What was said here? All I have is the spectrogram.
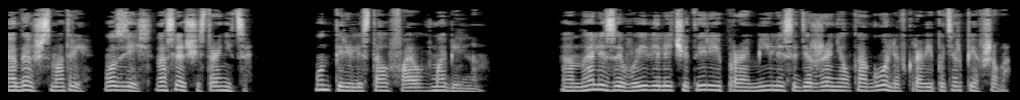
А дальше смотри, вот здесь, на следующей странице. Он перелистал файл в мобильном. Анализы выявили 4 промилле содержания алкоголя в крови потерпевшего,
